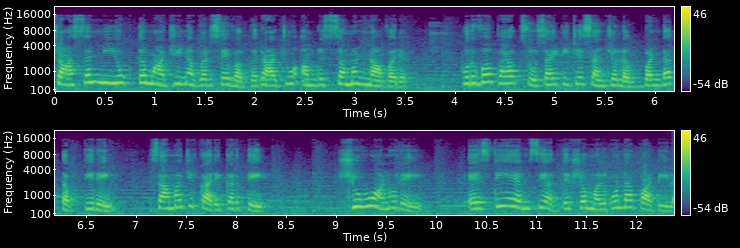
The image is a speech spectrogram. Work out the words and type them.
शासन नियुक्त माजी नगरसेवक राजू अमृतसमन नावर. पूर्व भाग सोसायटीचे संचालक बंडा तपकिरे. सामाजिक कार्यकर्ते Shiv Anure. S D M C अध्यक्ष मलगोंडा पाटील.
